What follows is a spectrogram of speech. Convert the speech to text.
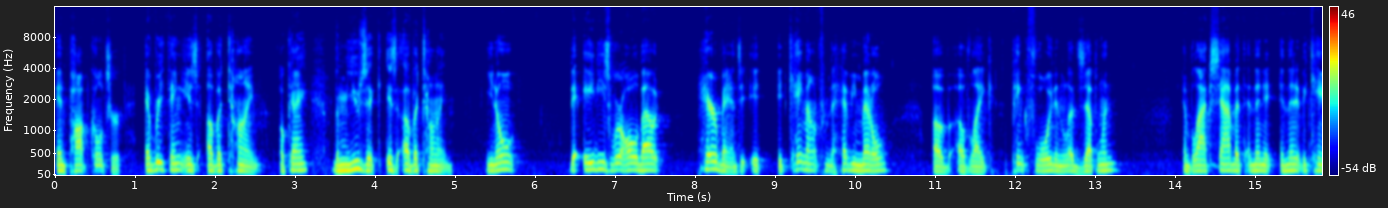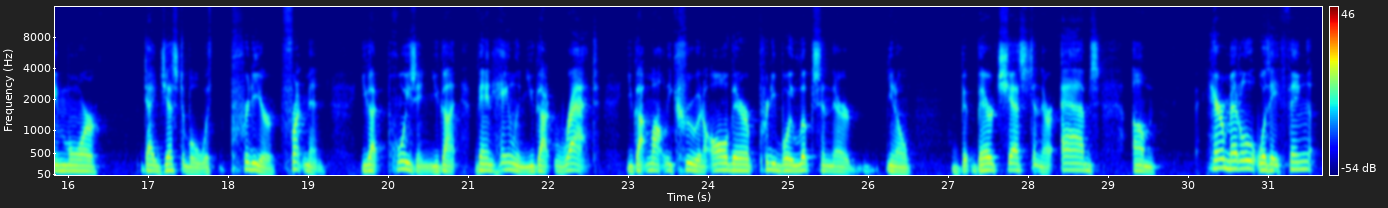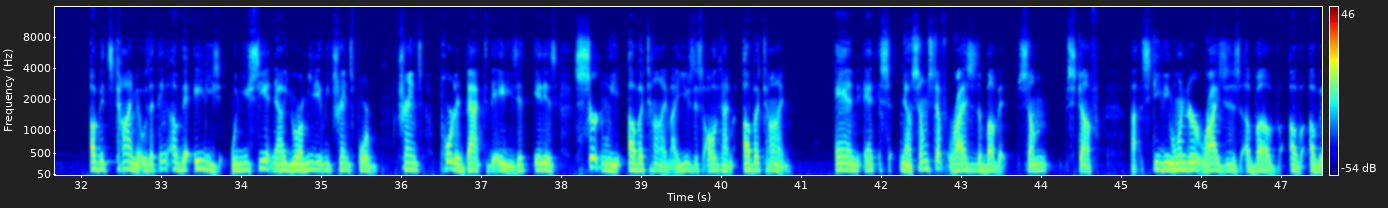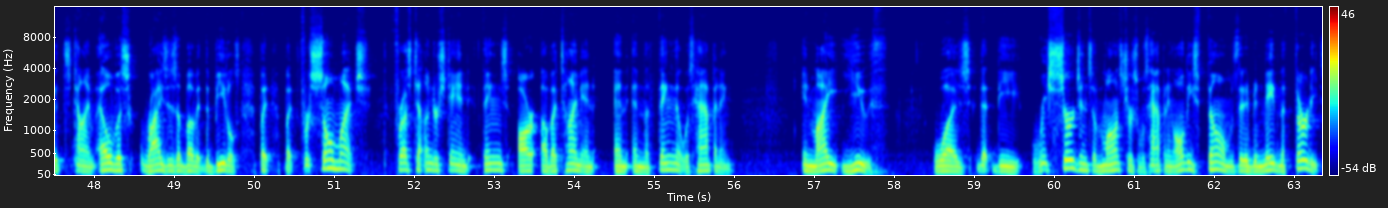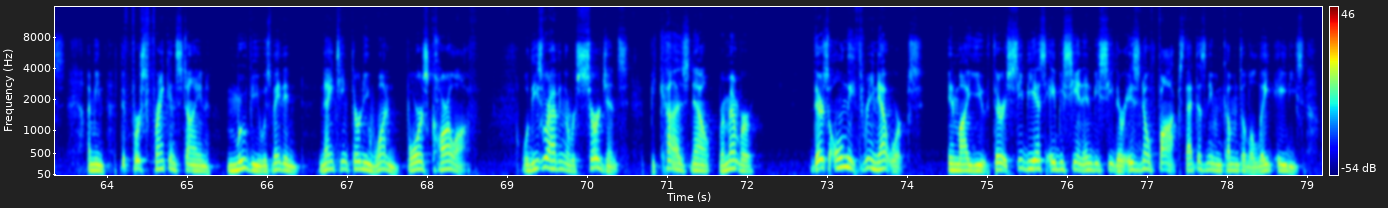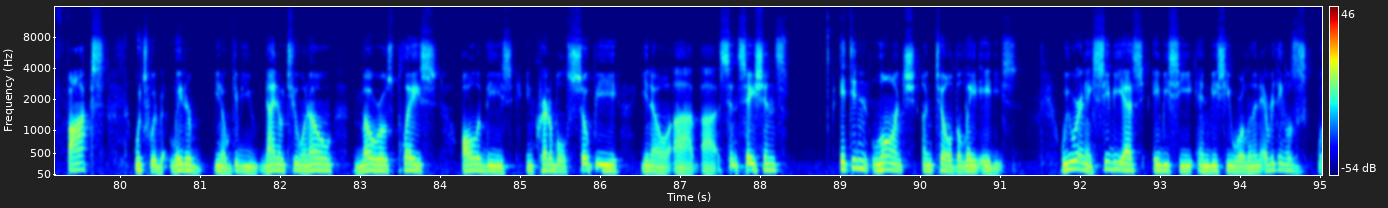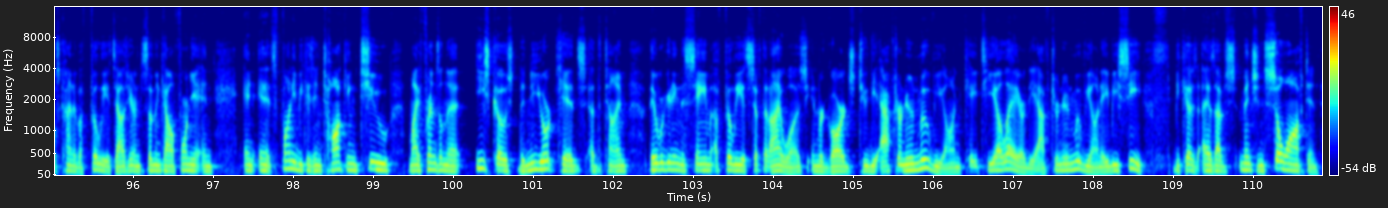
and pop culture. Everything is of a time, okay? The music is of a time. You know, the 80s were all about hair bands. It, it, it came out from the heavy metal of, of like Pink Floyd and Led Zeppelin and Black Sabbath, and then it and then it became more digestible with prettier frontmen. You got Poison, you got Van Halen, you got Ratt, you got Motley Crue, and all their pretty boy looks and their you know bare chests and their abs. Um, hair metal was a thing of its time. It was a thing of the 80s. When you see it now, you are immediately transport, transported back to the 80s. It, it is certainly of a time. I use this all the time of a time. And, and now some stuff rises above it. Some stuff, uh, Stevie Wonder rises above of, of its time. Elvis rises above it. The Beatles. But but for so much, for us to understand, things are of a time. And and and the thing that was happening in my youth was that the resurgence of monsters was happening. All these films that had been made in the 30s. I mean, the first Frankenstein movie was made in 1931, Boris Karloff. Well, these were having a resurgence because now remember, there's only three networks in my youth. There is CBS, ABC, and NBC. There is no Fox. That doesn't even come until the late 80s. Fox, which would later, you know, give you 90210, Melrose Place, all of these incredible soapy, you know, uh, uh, sensations. It didn't launch until the late 80s we were in a CBS, ABC, NBC world, and then everything was was kind of affiliates out here in Southern California. And and and it's funny because in talking to my friends on the East Coast, the New York kids at the time, they were getting the same affiliate stuff that I was in regards to the afternoon movie on KTLA or the afternoon movie on ABC. Because as I've mentioned so often,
